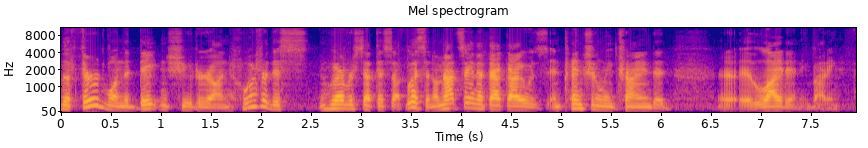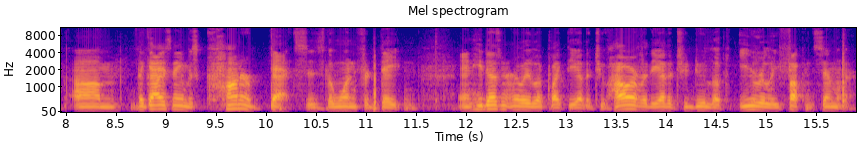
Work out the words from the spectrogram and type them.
the third one, the Dayton shooter, on whoever this whoever set this up. Listen, I'm not saying that that guy was intentionally trying to uh, lie to anybody. Um, the guy's name is Connor Betts, is the one for Dayton, and he doesn't really look like the other two. However, the other two do look eerily fucking similar.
